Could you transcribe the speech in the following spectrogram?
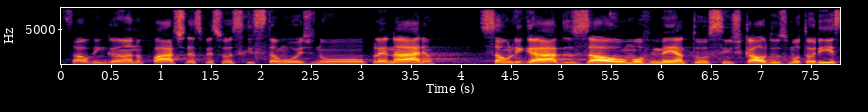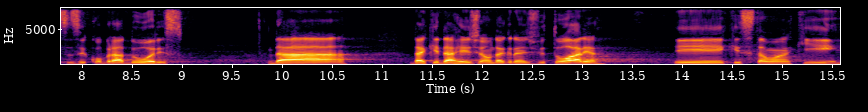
Salvo engano, parte das pessoas que estão hoje no plenário são ligados ao movimento sindical dos motoristas e cobradores da, daqui da região da Grande Vitória e que estão aqui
